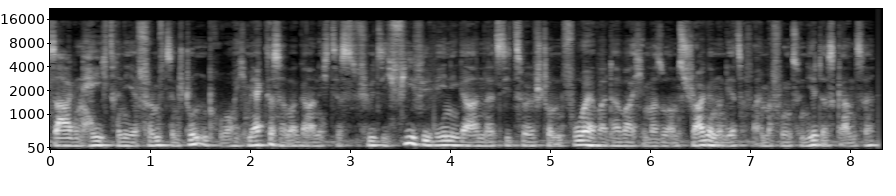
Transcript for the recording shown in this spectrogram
sagen, hey, ich trainiere 15 Stunden pro Woche, ich merke das aber gar nicht, das fühlt sich viel, viel weniger an als die 12 Stunden vorher, weil da war ich immer so am struggeln und jetzt auf einmal funktioniert das Ganze,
